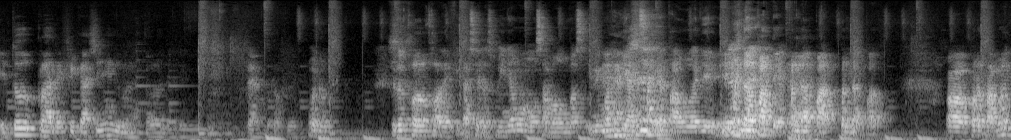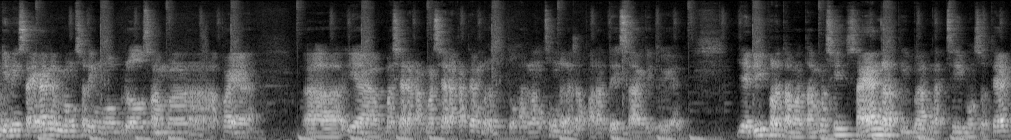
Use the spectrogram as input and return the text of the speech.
itu klarifikasinya gimana kalau dari pemprov? Waduh, itu kalau klarifikasi resminya ngomong sama Umas ini mah yang saya tahu aja ini pendapat ya pendapat pendapat. Eh, pertama gini saya kan emang sering ngobrol sama apa ya eh, ya masyarakat masyarakat yang bersentuhan langsung dengan aparat desa gitu ya. Jadi pertama-tama sih saya ngerti banget sih maksudnya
